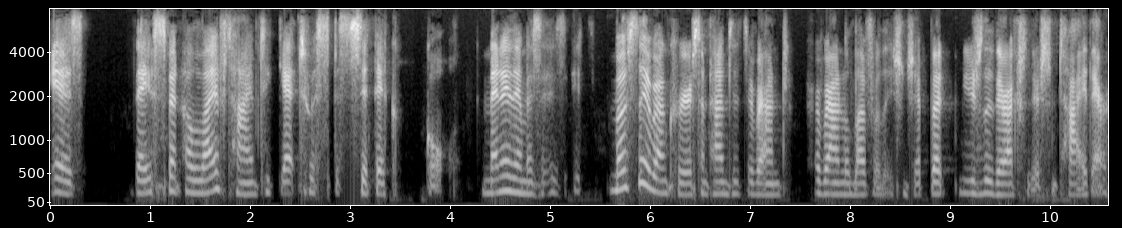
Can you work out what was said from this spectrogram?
is they've spent a lifetime to get to a specific goal. Many of them is, is it's mostly around career. Sometimes it's around around a love relationship, but usually there actually there's some tie there.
